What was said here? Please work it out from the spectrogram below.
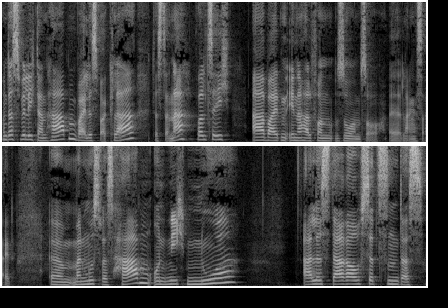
und das will ich dann haben, weil es war klar, dass danach wollte ich arbeiten innerhalb von so und so äh, lange Zeit. Ähm, man muss was haben und nicht nur alles darauf setzen, dass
